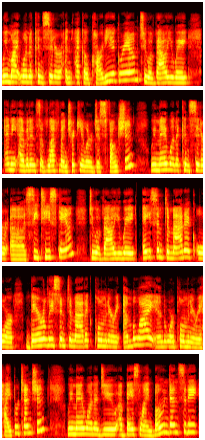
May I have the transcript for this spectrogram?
we might want to consider an echocardiogram to evaluate any evidence of left ventricular dysfunction. We may want to consider a CT scan to evaluate asymptomatic or barely symptomatic pulmonary emboli and or pulmonary hypertension. We may want to do a baseline bone density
